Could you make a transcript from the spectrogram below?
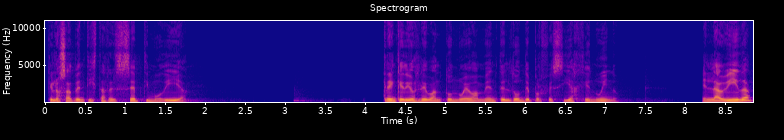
que los adventistas del séptimo día creen que Dios levantó nuevamente el don de profecía genuino en la vida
